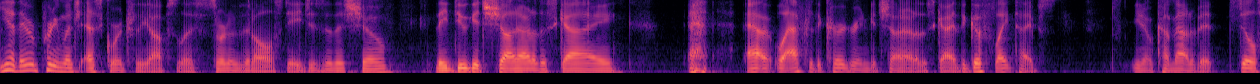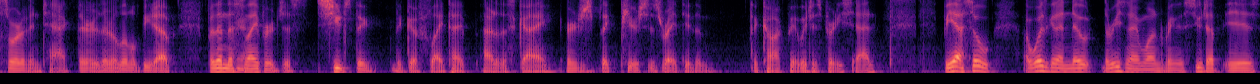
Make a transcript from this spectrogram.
Yeah, they were pretty much escorts for the Apsalus, sort of at all stages of this show. They do get shot out of the sky. A- well, after the Kurgan gets shot out of the sky, the Gouf flight types, you know, come out of it still sort of intact. They're they're a little beat up, but then the Yeah. sniper just shoots the the Gouf flight type out of the sky, or just like pierces right through the the cockpit, which is pretty sad. But yeah, so I was gonna note the reason I wanted to bring the suit up is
